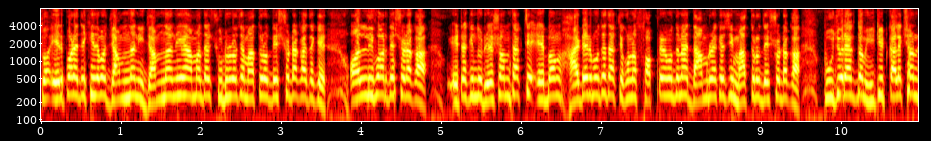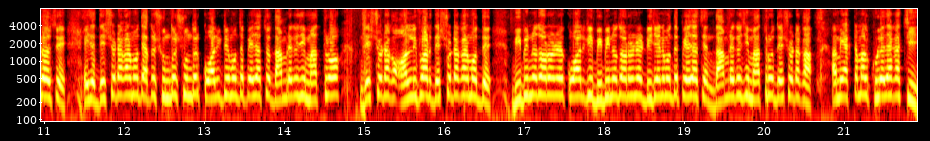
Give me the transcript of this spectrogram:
তো এরপরে দেখিয়ে দেবো জামদানি। জামদানি আমাদের শুরু রয়েছে মাত্র দেড়শো টাকা থেকে। অনলি ফর দেড়শো টাকা। এটা কিন্তু রেশম থাকছে এবং হার্ডের মধ্যে থাকছে। কোনো সফটের মধ্যে নয়, দাম রেখেছি মাত্র দেড়শো টাকা। পুজোর একদম হিটেড কালেকশন রয়েছে। এই যে দেড়শো টাকার মধ্যে এত সুন্দর সুন্দর কোয়ালিটির মধ্যে পেয়ে যাচ্ছে, দাম রেখেছি মাত্র দেড়শো টাকা। অনলি ফর দেড়শো টাকার মধ্যে। বিভিন্ন ধরনের কোয়ালিটি বিভিন্ন ধরনের ডিজাইনের মধ্যে পেয়ে যাচ্ছেন। দাম রেখেছি মাত্র দেড়শো টাকা। আমি একটা মাল খুলে দেখাচ্ছি।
